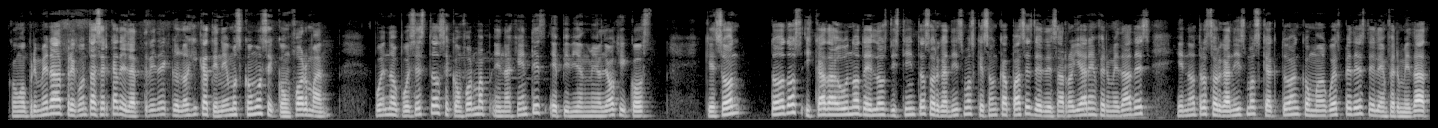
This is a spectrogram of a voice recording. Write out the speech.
Como primera pregunta acerca de la trida ecológica tenemos cómo se conforman. Bueno, pues esto se conforma en agentes epidemiológicos, que son todos y cada uno de los distintos organismos que son capaces de desarrollar enfermedades en otros organismos que actúan como huéspedes de la enfermedad.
